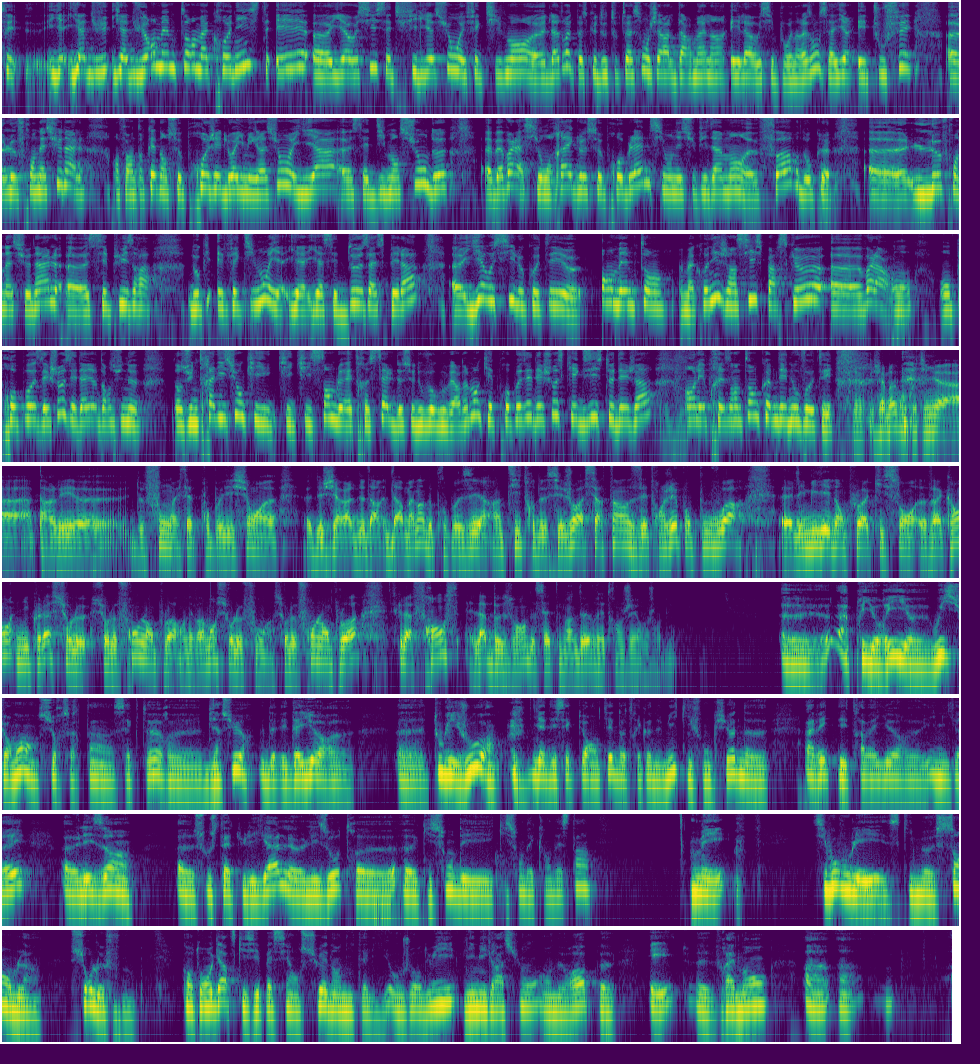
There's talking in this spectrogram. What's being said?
Il y, y, a du il y a du en même temps macroniste et il y a aussi cette filiation effectivement de la droite, parce que de toute façon, Gérald Darmanin est là aussi pour une raison, c'est-à-dire étouffer le Front National. Enfin, en tout cas, dans ce projet de loi immigration, il y a cette dimension de, ben voilà, si on règle ce problème, si on est suffisamment fort, donc le Front National s'épuisera. Donc effectivement, il y, a, ces deux aspects-là. il y a aussi le côté en même temps macroniste, j'insiste, parce que voilà, on, propose des choses, et d'ailleurs dans une dans une tradition qui, qui, semble être celle de ce nouveau gouvernement, qui est de proposer des choses qui existent déjà en les présentant comme des nouveautés. J'aimerais qu'on continue à, parler euh, de fond et cette proposition euh, de Gérald Darmanin de proposer un titre de séjour à certains étrangers pour pouvoir euh, les milliers d'emplois qui sont vacants. Nicolas, sur le, sur le front de l'emploi, on est vraiment sur le fond. Hein. Sur le front de l'emploi, est-ce que la France, elle a besoin de cette main-d'œuvre étrangère aujourd'hui? A priori, oui, sûrement. Sur certains secteurs, bien sûr. Et d'ailleurs, euh, tous les jours, il y a des secteurs entiers de notre économie qui fonctionnent euh, avec des travailleurs euh, immigrés, les uns sous statut légal, les autres qui, sont des, qui sont des clandestins. Mais si vous voulez, ce qui me semble hein, sur le fond, quand on regarde ce qui s'est passé en Suède, en Italie, aujourd'hui, l'immigration en Europe est vraiment un,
